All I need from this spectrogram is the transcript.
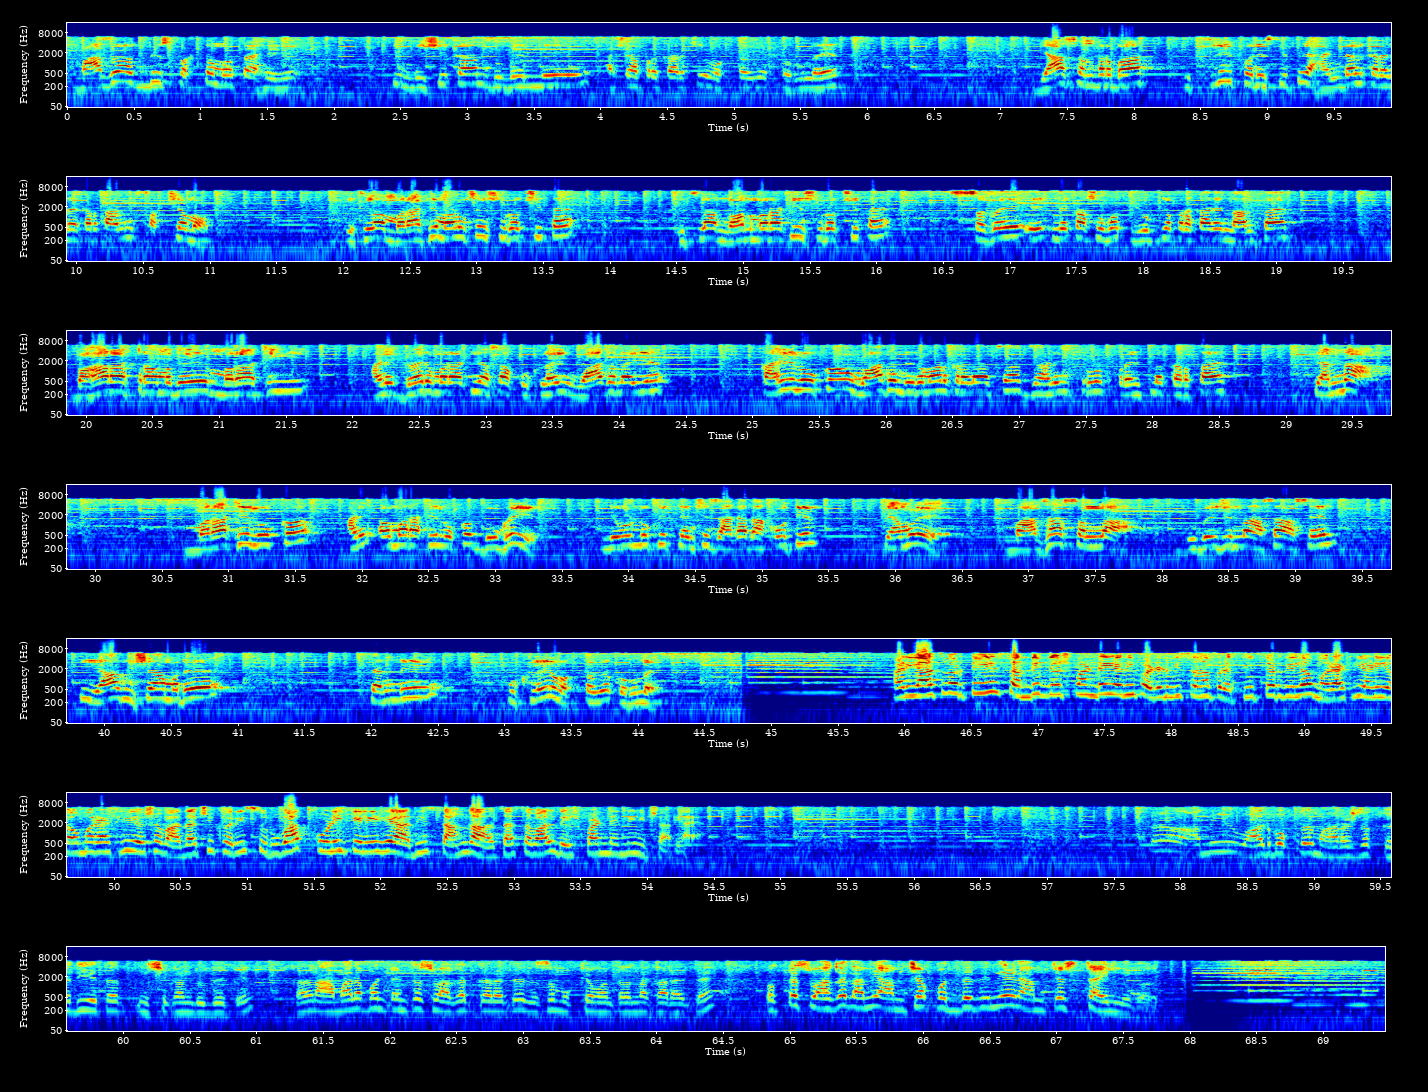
माझं अगदी स्पष्ट मत आहे की निशिकांत दुबेंनी अशा प्रकारची वक्तव्य करू नयेत. या संदर्भात इथली परिस्थिती हँडल करण्याकरता आम्ही सक्षम आहोत. इथला मराठी माणूसही सुरक्षित आहे. इथला नॉन मराठी सुरक्षित आहे. सगळे एकमेकासोबत योग्य प्रकारे नांदतायत. महाराष्ट्रामध्ये मराठी आणि गैरमराठी असा कुठलाही वाद नाही आहे काही लोक वाद निर्माण करण्याचा जाणीवपूर्वक प्रयत्न करतायत. त्यांना मराठी लोक आणि अमराठी लोक दोघंही निवडणुकीत त्यांची जागा दाखवतील. त्यामुळे माझा सल्ला दुबेजींना असा असेल की या विषयामध्ये त्यांनी कुठलंही वक्तव्य करू नये. आणि याचवरती संदीप देशपांडे यांनी फडणवीसांना प्रत्युत्तर दिलं मराठी आणि अमराठी अशा वादाची खरी सुरुवात कोणी केली हे आधी सांगा असा सवाल देशपांडेंनी विचारलाय. आम्ही वाट बघतोय महाराष्ट्रात कधी येतात निशिकांत दुबे ते. कारण आम्हाला पण त्यांचं स्वागत करायचं आहे जसं मुख्यमंत्र्यांना करायचं आहे फक्त स्वागत आम्ही आमच्या पद्धतीने आणि आमच्या स्टाईलने करतो.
